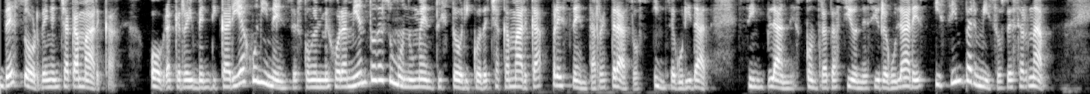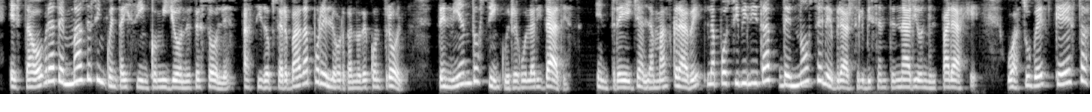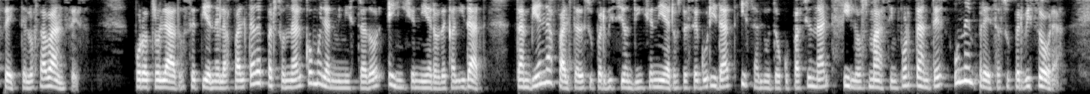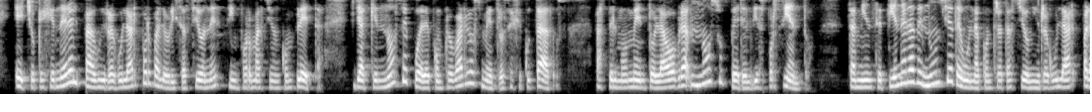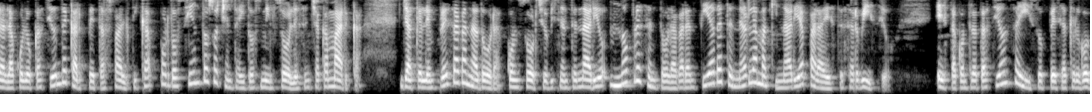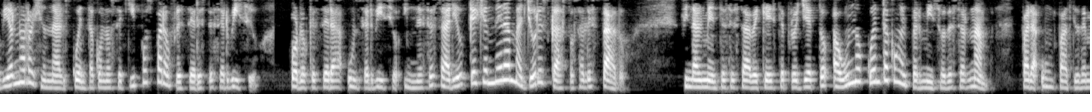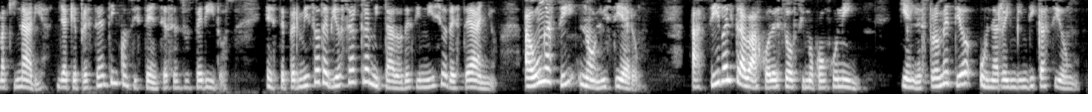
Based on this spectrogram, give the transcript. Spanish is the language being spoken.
Desorden en Chacamarca, obra que reivindicaría juninenses con el mejoramiento de su monumento histórico de Chacamarca, presenta retrasos, inseguridad, sin planes, contrataciones irregulares y sin permisos de CERNAP. Esta obra de más de 55 millones de soles ha sido observada por el órgano de control, teniendo cinco irregularidades, entre ellas la más grave, la posibilidad de no celebrarse el bicentenario en el paraje, o a su vez que esto afecte los avances. Por otro lado, se tiene la falta de personal como el administrador e ingeniero de calidad, también la falta de supervisión de ingenieros de seguridad y salud ocupacional y los más importantes, una empresa supervisora, hecho que genera el pago irregular por valorizaciones sin formación completa, ya que no se puede comprobar los metros ejecutados, hasta el momento la obra no supera el 10%. También se tiene la denuncia de una contratación irregular para la colocación de carpeta asfáltica por 282 mil soles en Chacamarca, ya que la empresa ganadora, Consorcio Bicentenario, no presentó la garantía de tener la maquinaria para este servicio. Esta contratación se hizo pese a que el gobierno regional cuenta con los equipos para ofrecer este servicio, por lo que será un servicio innecesario que genera mayores gastos al Estado. Finalmente se sabe que este proyecto aún no cuenta con el permiso de CERNAM para un patio de maquinaria, ya que presenta inconsistencias en sus pedidos. Este permiso debió ser tramitado desde inicio de este año. Aún así, no lo hicieron. Así va el trabajo de Sósimo con Junín, quien les prometió una reivindicación.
